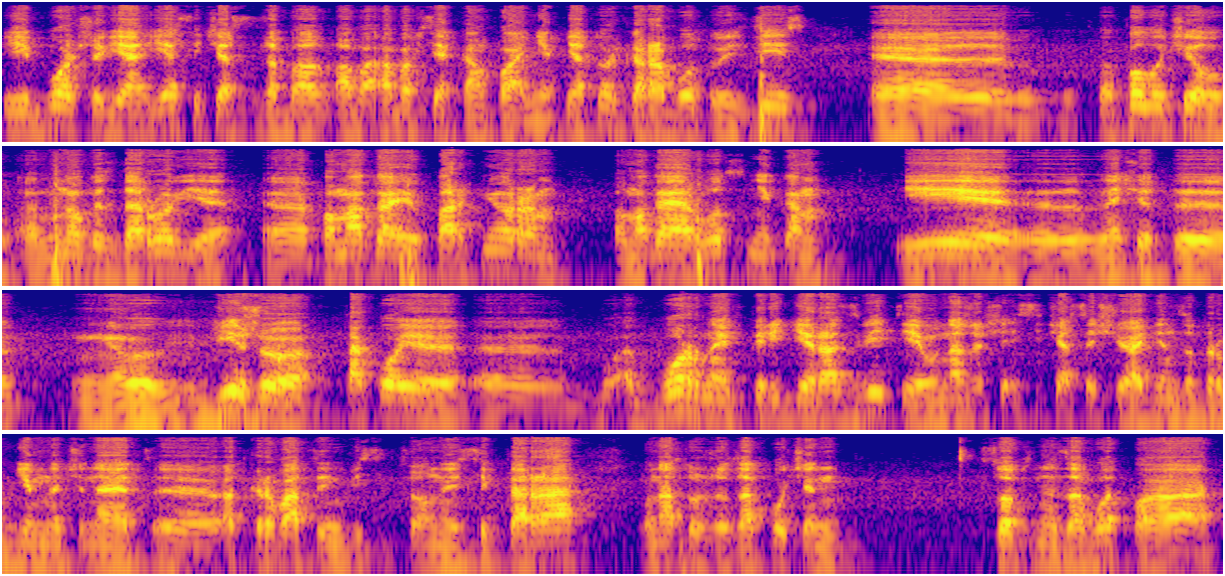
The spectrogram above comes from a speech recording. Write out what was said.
И больше я, я сейчас забыл обо, обо всех компаниях, я только работаю здесь, получил много здоровья, помогаю партнерам, помогаю родственникам. И, значит, вижу такое э, борное впереди развитие. У нас же сейчас еще один за другим начинают э, открываться инвестиционные сектора. У нас уже запущен собственный завод по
